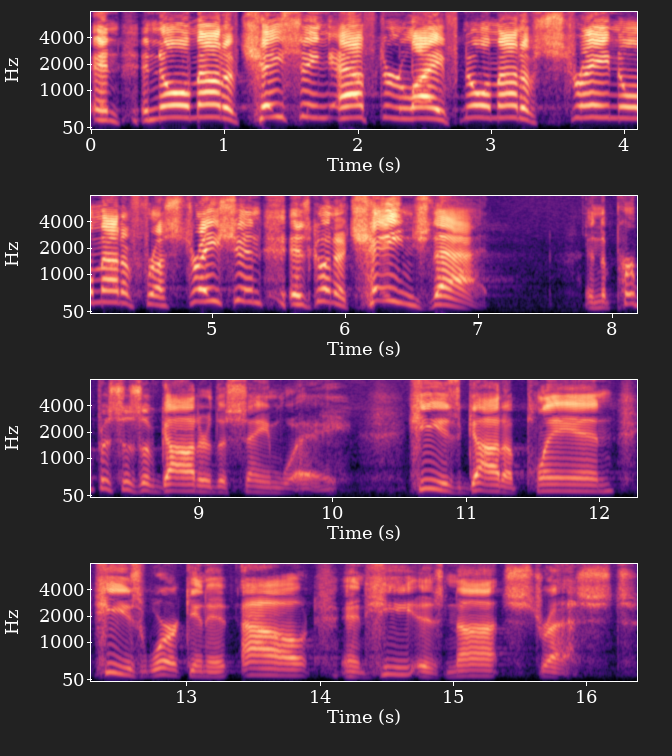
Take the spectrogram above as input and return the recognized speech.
And, and no amount of chasing after life, no amount of strain, no amount of frustration is going to change that. And the purposes of God are the same way. He's got a plan, He's working it out, and He is not stressed.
